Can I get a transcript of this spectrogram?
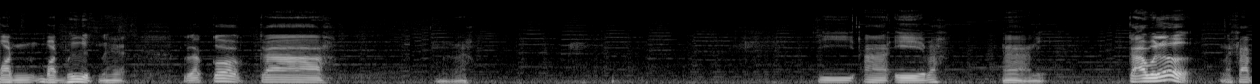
บอลบอลพืชนะฮะ แล้วก็กานะ G R A ป่ะ อ่า นี่กาเวลเลอร์นะครับ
